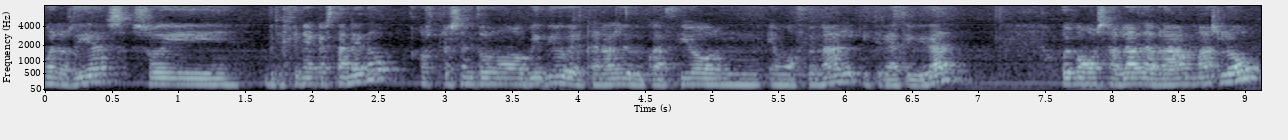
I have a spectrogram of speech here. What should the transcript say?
Buenos días, soy Virginia Castanedo. Os presento un nuevo vídeo del canal de Educación Emocional y Creatividad. Hoy vamos a hablar de Abraham Maslow,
